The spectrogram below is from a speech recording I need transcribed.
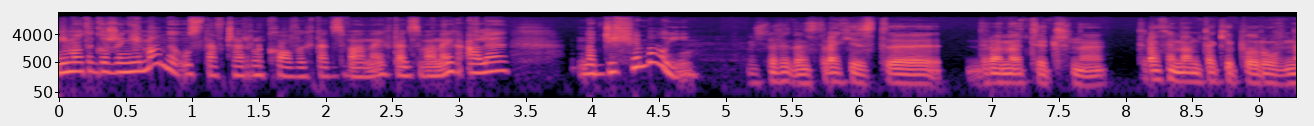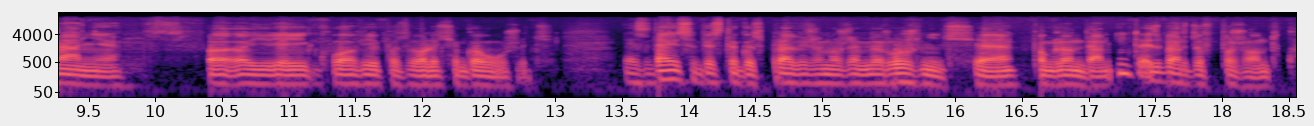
mimo tego, że nie mamy ustaw czarnkowych tak zwanych, tak zwanych ale no gdzieś się boi. Myślę, że ten strach jest e, dramatyczny. Trochę mam takie porównanie w swojej głowie, pozwolę się go użyć. Zdaję sobie z tego sprawę, że możemy różnić się poglądami i to jest bardzo w porządku.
